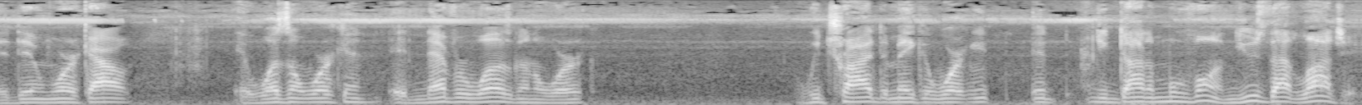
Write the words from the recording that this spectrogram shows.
it didn't work out. It wasn't working. It never was going to work. We tried to make it work it you got to move on. Use that logic.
